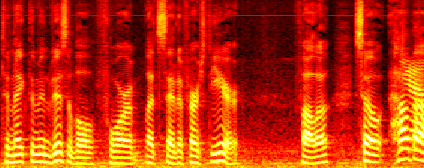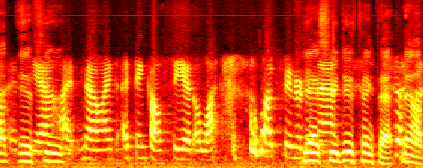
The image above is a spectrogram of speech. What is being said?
to make them invisible for, let's say, the first year. Follow? So, how yeah, about if yeah, you? I, no, I, I think I'll see it a lot, a lot sooner than yes, that. you do think that. Now,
